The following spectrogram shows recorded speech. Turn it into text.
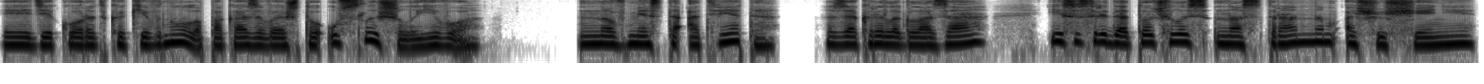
Эдди коротко кивнула, показывая, что услышала его. Но вместо ответа закрыла глаза и сосредоточилась на странном ощущении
